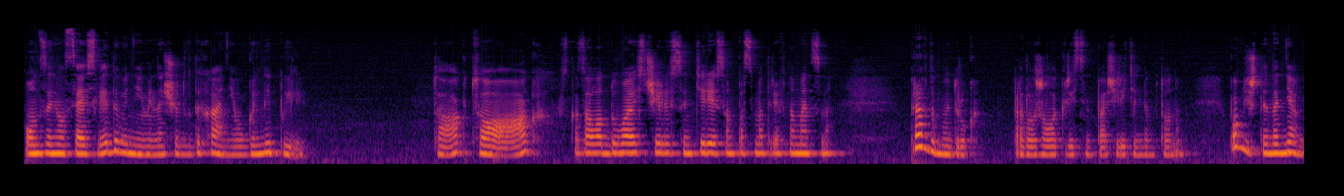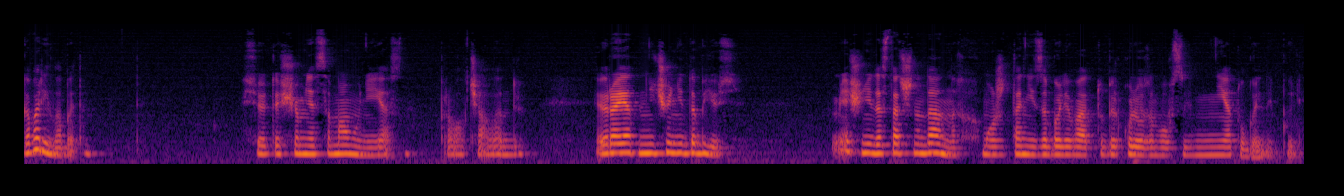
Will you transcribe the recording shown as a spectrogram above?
он занялся исследованиями насчет вдыхания угольной пыли. «Так, так», — сказал, отдуваясь челюсть с интересом, посмотрев на Мэнсона. «Правда, мой друг?» — продолжала Кристин поощрительным тоном. «Помнишь, ты на днях говорил об этом?» «Все это еще мне самому не ясно», — проволчал Эндрю. «Вероятно, ничего не добьюсь. У меня еще недостаточно данных. Может, они заболевают туберкулезом вовсе не от угольной пыли».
